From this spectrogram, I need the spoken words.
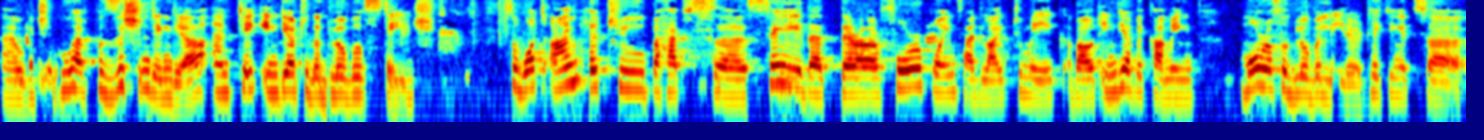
uh, which, who have positioned India and take India to the global stage. So what I'm here to perhaps uh, say that there are four points I'd like to make about India becoming more of a global leader, taking its uh,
